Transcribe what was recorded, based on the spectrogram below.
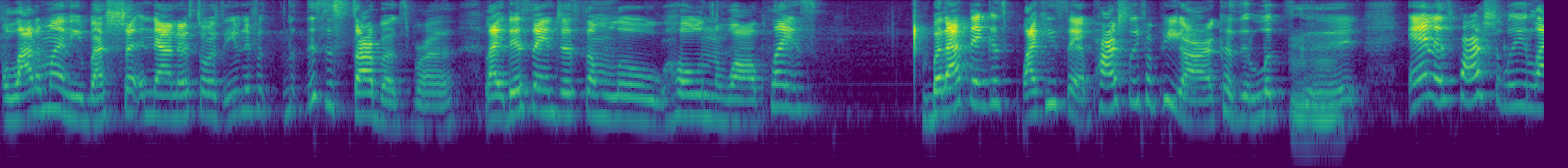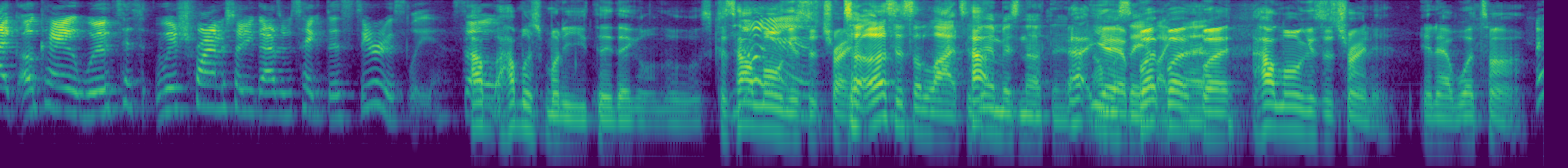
a lot of money by shutting down their stores, even if it, this is Starbucks, bruh. Like, this ain't just some little hole in the wall place. But I think it's like he said, partially for PR because it looks Mm-hmm. good, and it's partially like okay, we're t- we're trying to show you guys we take this seriously. So How, how much money do you think they're gonna lose? Because how long is the Millions. training? To us, it's a lot. To How- them, it's nothing. Uh, yeah, say it but like but that. but how long is the training? And at what time? they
